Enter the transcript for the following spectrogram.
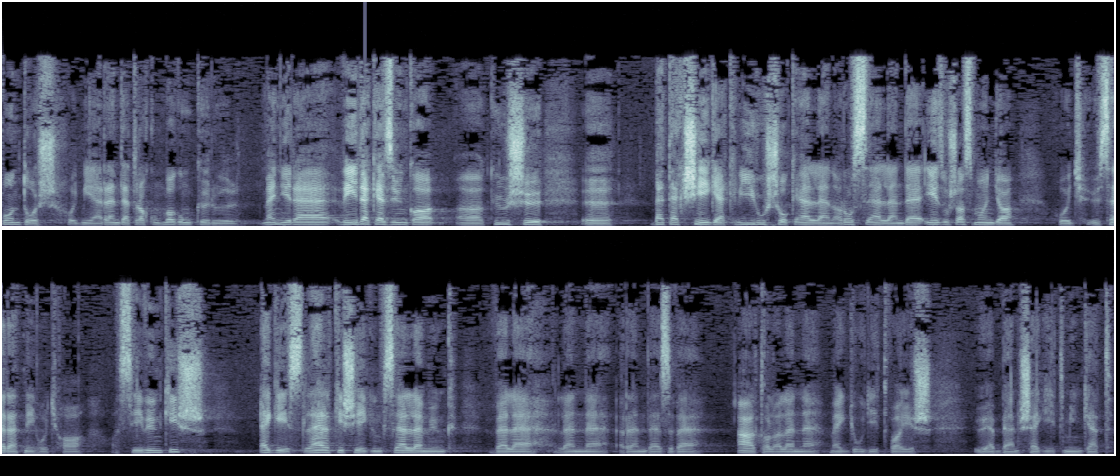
fontos, hogy milyen rendet rakunk magunk körül, mennyire védekezünk a, a külső betegségek, vírusok ellen, a rossz ellen, de Jézus azt mondja, hogy ő szeretné, hogyha a szívünk is, egész lelkiségünk, szellemünk vele lenne rendezve, általa lenne meggyógyítva, és ő ebben segít minket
